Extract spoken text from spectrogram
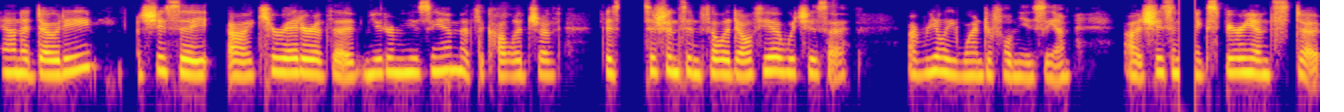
Anna Dhody. She's the uh, curator of the Mutter Museum at the College of Physicians in Philadelphia, which is a, a really wonderful museum. Uh, she's an experienced uh,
